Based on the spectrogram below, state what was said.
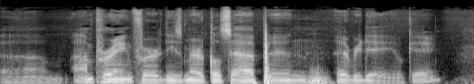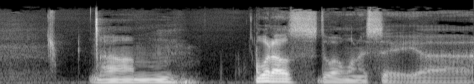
Um, I'm praying for these miracles to happen every day, okay? Um, what else do I want to say? Uh,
